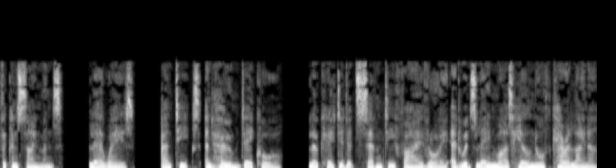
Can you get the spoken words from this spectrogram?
The Consignments, Layways, Antiques and Home Decor. Located at 75 Roy Edwards Lane, Mars Hill, North Carolina.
